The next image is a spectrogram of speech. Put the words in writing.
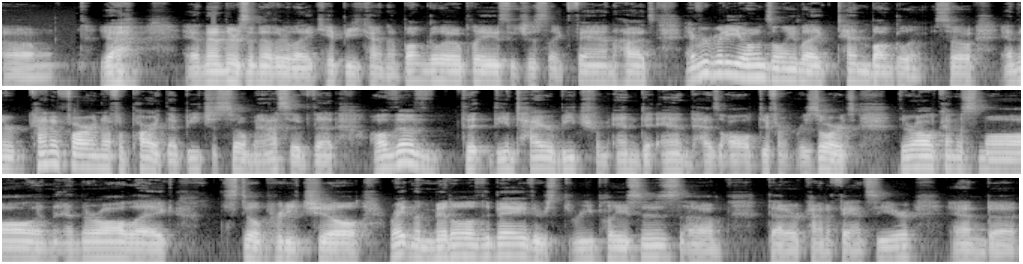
Um, yeah, and then there's another like hippie kind of bungalow place. It's just like fan huts. Everybody owns only like ten bungalows. So, and they're kind of far enough apart. That beach is so massive that although the the entire beach from end to end has all different resorts, they're all kind of small and and they're all like still pretty chill. Right in the middle of the bay, there's three places um, that are kind of fancier. And uh,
